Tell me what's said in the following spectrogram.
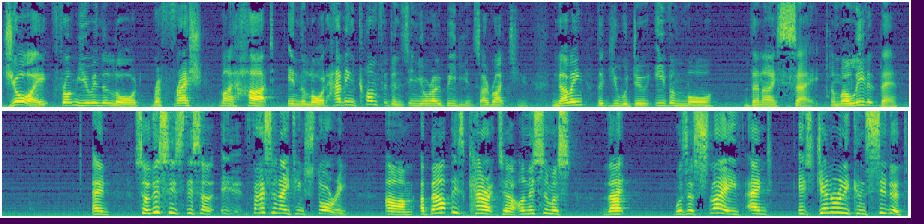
joy from you in the Lord. Refresh my heart in the Lord. Having confidence in your obedience, I write to you, knowing that you will do even more than I say. And we'll leave it there. And so this is this uh, fascinating story um, about this character Onesimus that was a slave, and it's generally considered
